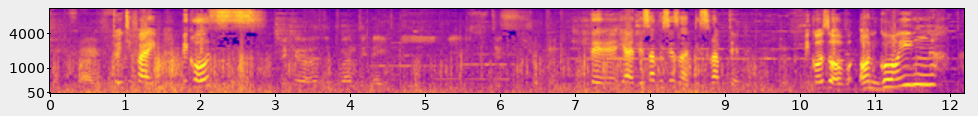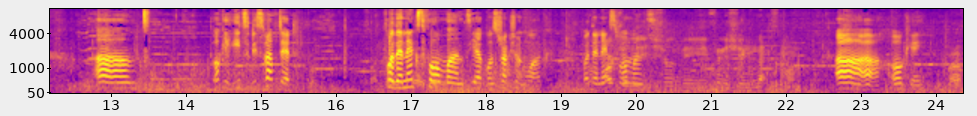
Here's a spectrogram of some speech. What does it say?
25 25 because because the 28E is disrupted. The yeah the services are disrupted because of ongoing um okay it's disrupted for the next four months yeah construction work for the next four months it should be finishing next month. ah okay Wow.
